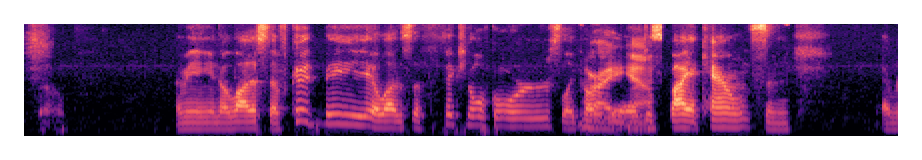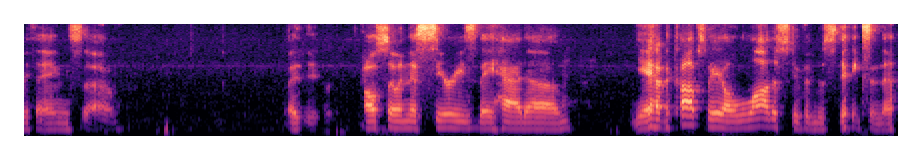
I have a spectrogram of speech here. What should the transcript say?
So, I mean, a lot of stuff could be a lot of stuff fictional, of course, like hard- Right, you know, yeah. just by accounts and everything. So, it- also in this series, they had, um, yeah, the cops made a lot of stupid mistakes in that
